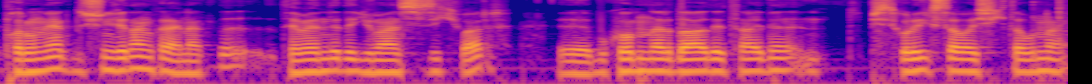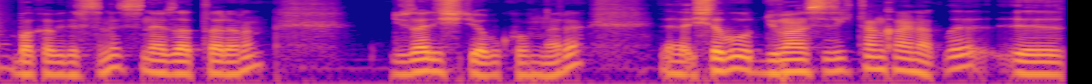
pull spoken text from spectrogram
Paranoyak düşünceden kaynaklı temelinde de güvensizlik var. E, bu konuları daha detaylı Psikolojik Savaş kitabına bakabilirsiniz. Nevzat Tarhan'ın güzel işliyor bu konuları. E, işte bu güvensizlikten kaynaklı e,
